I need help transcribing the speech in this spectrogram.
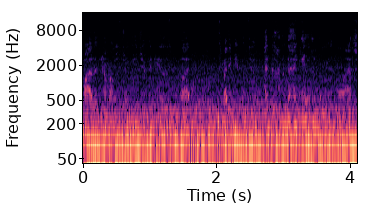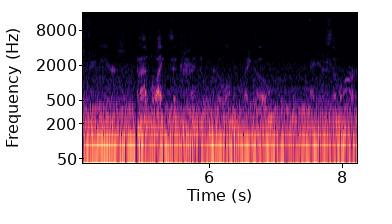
by the time I was doing YouTube videos, but as many people do, I've gotten back into them in the last few years. And I'd like to kind of build Lego ASMR.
